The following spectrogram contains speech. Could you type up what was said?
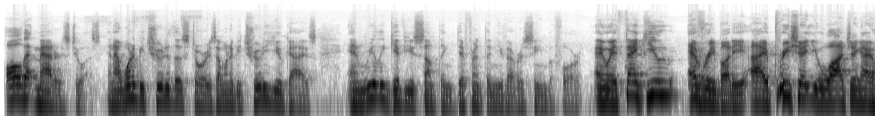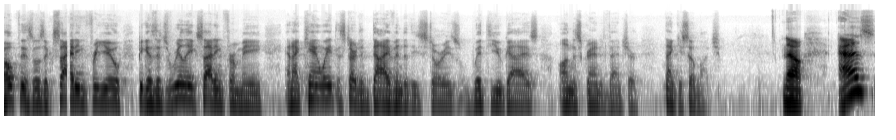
all that matters to us. And I want to be true to those stories. I want to be true to you guys and really give you something different than you've ever seen before. Anyway, thank you, everybody. I appreciate you watching. I hope this was exciting for you because it's really exciting for me. And I can't wait to start to dive into these stories with you guys on this grand adventure. Thank you so much. Now, as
